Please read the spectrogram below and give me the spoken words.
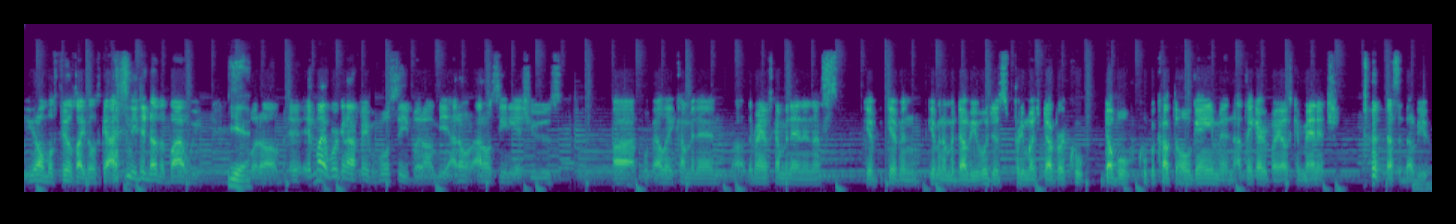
it almost feels like those guys need another bye week. yeah. But um, it, it might work in our favor. We'll see. But um, yeah, I don't I don't see any issues uh with LA coming in, uh, the Rams coming in, and us give, giving giving them a W. We'll just pretty much double Coop, double Cooper Kupp the whole game, and I think everybody else can manage. That's a W.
